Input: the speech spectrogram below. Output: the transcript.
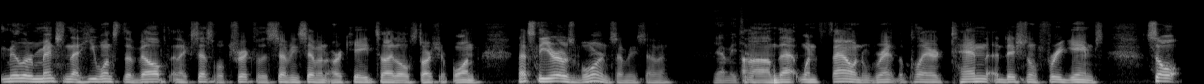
Miller mention that he once developed an accessible trick for the 77 arcade title Starship One. That's the year I was born, 77 Yeah, me too. um, that when found will grant the player 10 additional free games so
